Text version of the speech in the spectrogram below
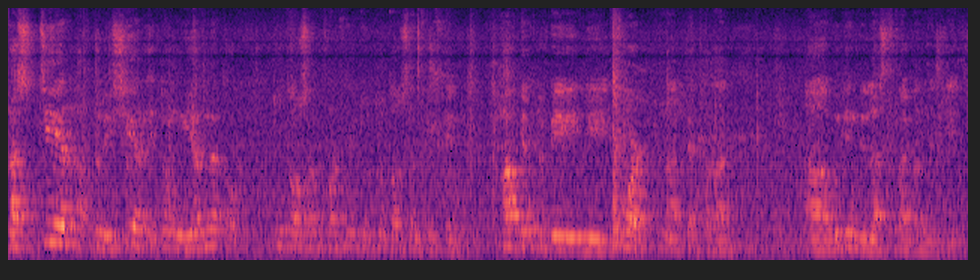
last year, up to this year, itong year na to, 2014 to 2015, happened to be the fourth na tetrad uh, within the last 500 years.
